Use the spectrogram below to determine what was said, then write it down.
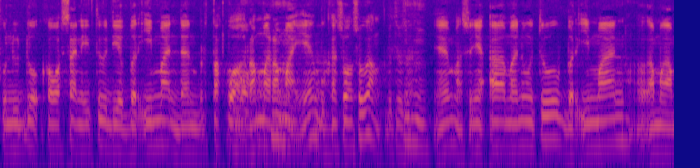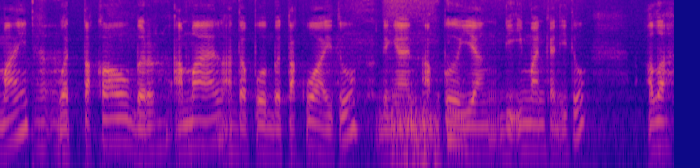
penduduk kawasan itu dia beriman dan bertakwa ramai-ramai ya, bukan seorang-seorang. Betul. Ya, maksudnya amanu tu beriman ramai-ramai, wattaqau beramal ataupun bertakwa itu dengan apa yang diimankan itu Allah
